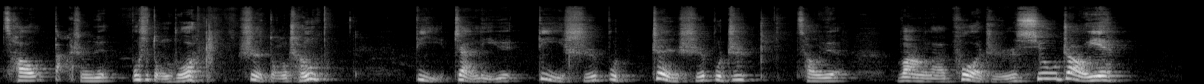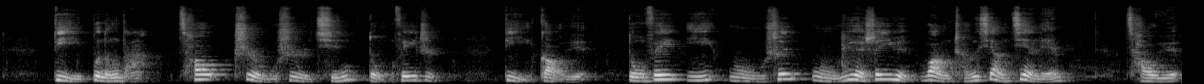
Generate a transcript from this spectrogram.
操大声曰：“不是董卓，是董承。”帝站立曰：“帝实不朕实不知。”操曰：“忘了破纸修诏耶？”帝不能答。操斥武士擒董妃至。帝告曰：“董妃以五身五月身孕，望丞相见怜。”操曰。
